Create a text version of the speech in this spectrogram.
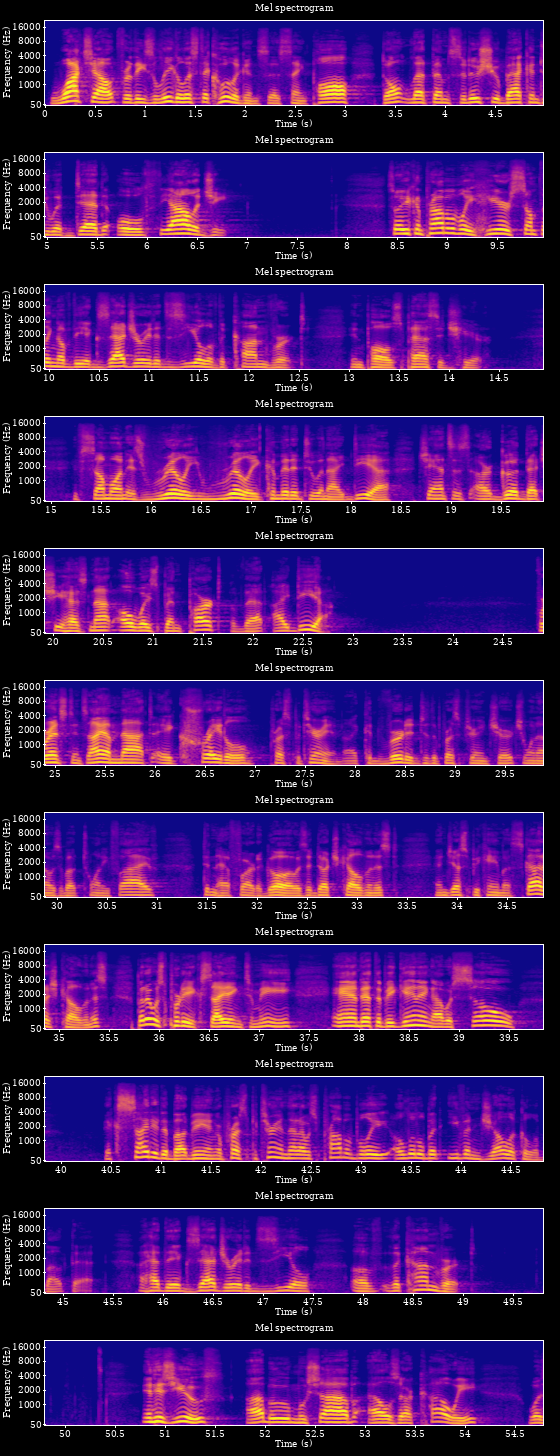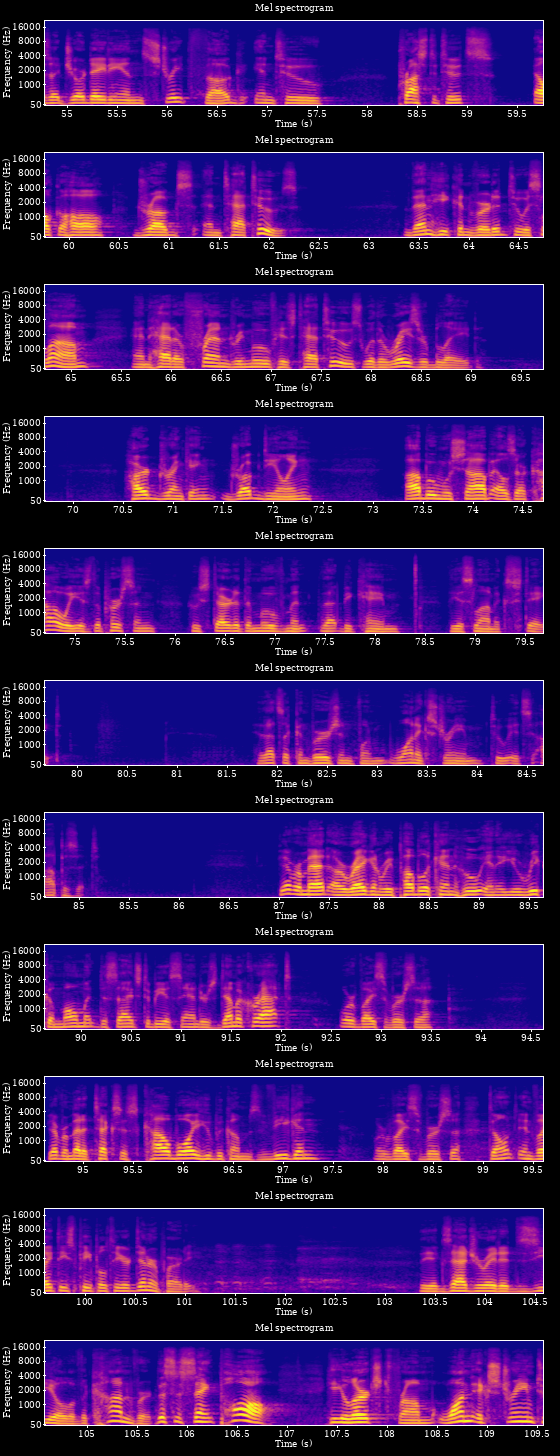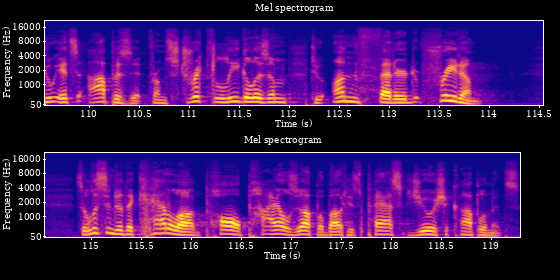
Watch out for these legalistic hooligans, says St. Paul. Don't let them seduce you back into a dead old theology. So you can probably hear something of the exaggerated zeal of the convert in Paul's passage here. If someone is really, really committed to an idea, chances are good that she has not always been part of that idea. For instance, I am not a cradle Presbyterian. I converted to the Presbyterian Church when I was about 25. Didn't have far to go. I was a Dutch Calvinist and just became a Scottish Calvinist. But it was pretty exciting to me. And at the beginning, I was so excited about being a Presbyterian that I was probably a little bit evangelical about that. I had the exaggerated zeal of the convert. In his youth, Abu Musab al Zarqawi was a Jordanian street thug into prostitutes, alcohol, drugs, and tattoos. Then he converted to Islam and had a friend remove his tattoos with a razor blade. Hard drinking, drug dealing, Abu Musab al Zarqawi is the person who started the movement that became the Islamic State. That's a conversion from one extreme to its opposite. Have you ever met a Reagan Republican who, in a eureka moment, decides to be a Sanders Democrat, or vice versa? Have you ever met a Texas cowboy who becomes vegan, or vice versa? Don't invite these people to your dinner party. the exaggerated zeal of the convert. This is St. Paul. He lurched from one extreme to its opposite, from strict legalism to unfettered freedom. So listen to the catalog Paul piles up about his past Jewish accomplishments.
